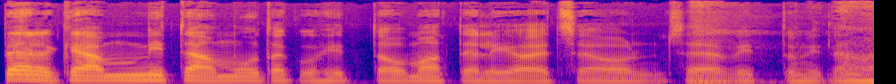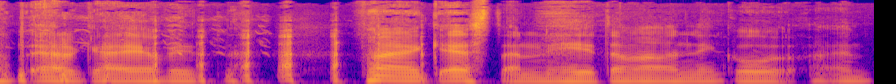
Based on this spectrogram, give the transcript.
pelkää mitään muuta kuin hittoa matelioita. Se on se vittu, mitä mä pelkään ja vittu. Mä en kestä niitä. Mä en, niin kuin, en,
